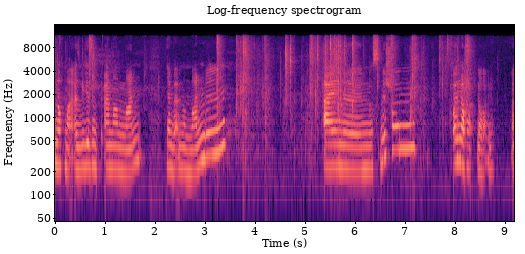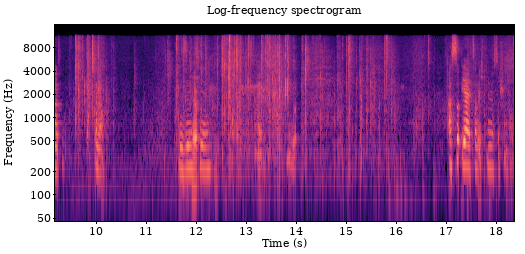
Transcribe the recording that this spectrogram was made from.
nochmal, also wir sind einmal Mann, Hier haben wir einmal Mandeln, eine Nussmischung und noch, noch eine. Also, genau. Wir sind Ja. hier. Ah, ja. so. Achso, ja, jetzt habe ich die Nüsse schon drauf.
